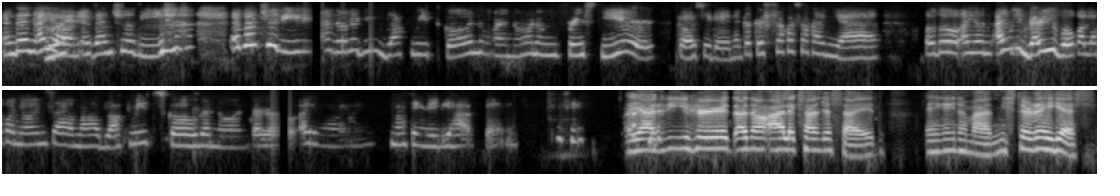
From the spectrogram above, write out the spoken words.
And then, ayun, eventually, eventually, ano, naging blackmate ko nung ano, nung first year. Ko, sige, nagka-crush ako sa kanya. Although, ayun, I mean, very vocal ako noon sa mga blockmates ko, ganun. Pero, ayun, nothing really happened. Ayan, we heard, ano, Alexandra's side. Eh, ngayon naman, Mr. Reyes.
